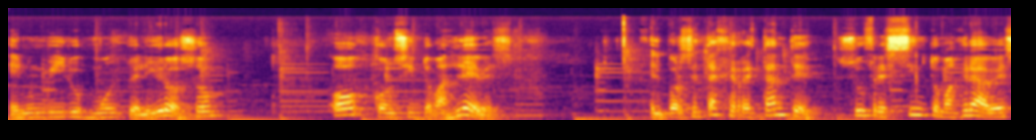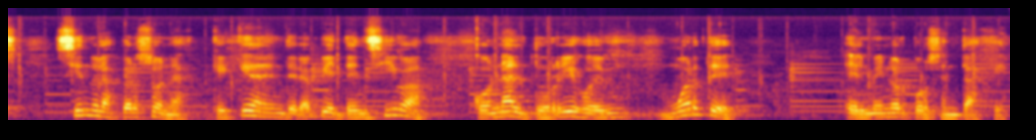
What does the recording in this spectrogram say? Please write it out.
en un virus muy peligroso o con síntomas leves. El porcentaje restante sufre síntomas graves, siendo las personas que quedan en terapia intensiva con alto riesgo de muerte el menor porcentaje.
